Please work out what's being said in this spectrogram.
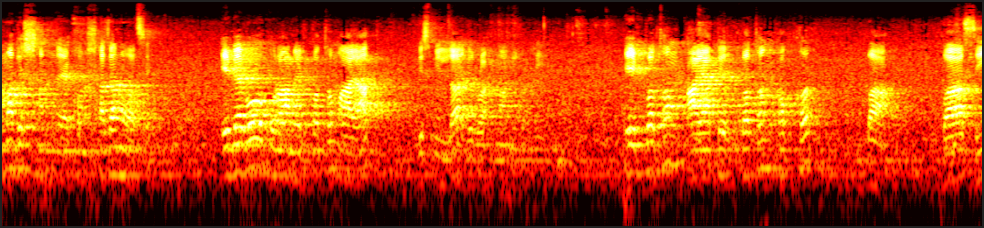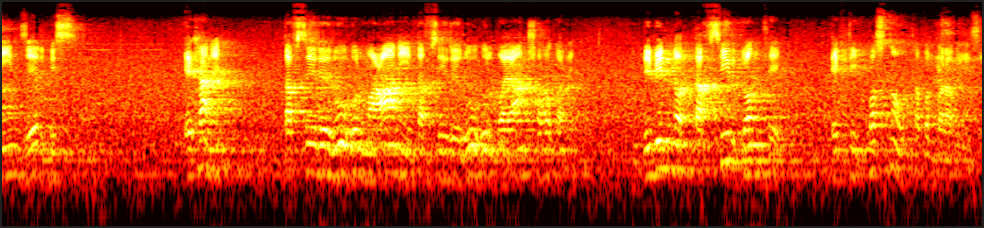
আমাদের সামনে এখন সাজানো আছে এভাবেও কোরআনের প্রথম আয়াত বিসমিল্লাহ রহমান রহিম। এই প্রথম আয়াতের প্রথম অক্ষর বা বা সিন জের বিস। এখানে তাফসিরে রুহুল মাআনি, তাফসিরে রুহুল বয়ান সহকারে বিভিন্ন তাফসির গ্রন্থে একটি প্রশ্ন উত্থাপন করা হয়েছে।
